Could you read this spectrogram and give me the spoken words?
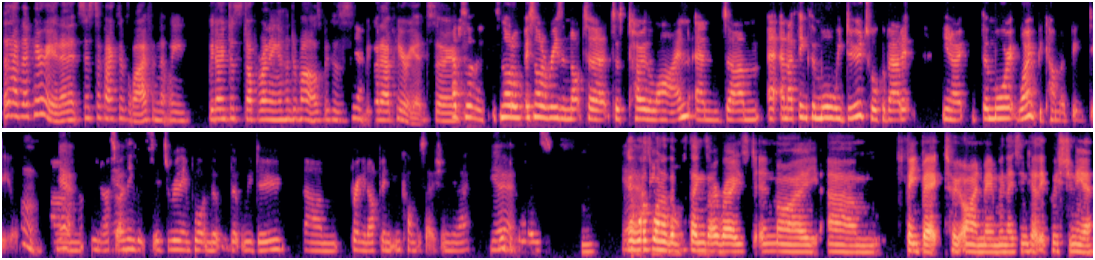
that have their period, and it's just a fact of life, and that we we don't just stop running 100 miles because yeah. we got our period. So absolutely, it's not a it's not a reason not to to toe the line, and um and I think the more we do talk about it, you know, the more it won't become a big deal. Hmm, yeah. Um, you know, so I think it's it's really important that, that we do um, bring it up in, in conversation, you know, yeah. Yeah. It was one of the things I raised in my um, feedback to Ironman when they sent out their questionnaire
